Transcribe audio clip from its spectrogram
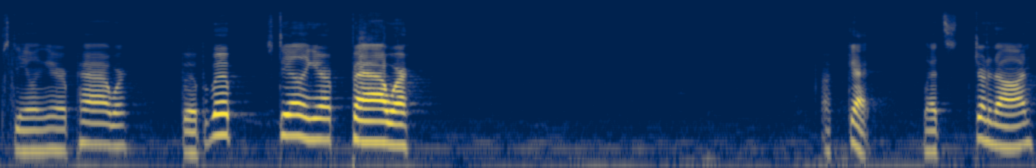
Stealing your power. Burp, burp, burp. Stealing your power. Okay. Let's turn it on.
